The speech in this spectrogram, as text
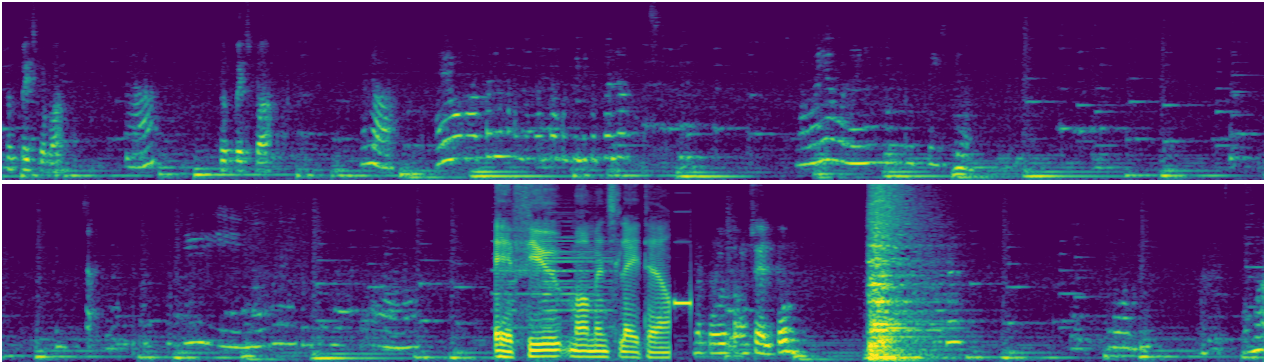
Surprise ka ba? Ha? Surprise pa? Wala. Ayaw nga pala, nakalimutan ako, bili ko pala. Mamaya, wala na yung toothpaste yung ah. A few moments later. Napulot akong cellphone. Grabe. Tama.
